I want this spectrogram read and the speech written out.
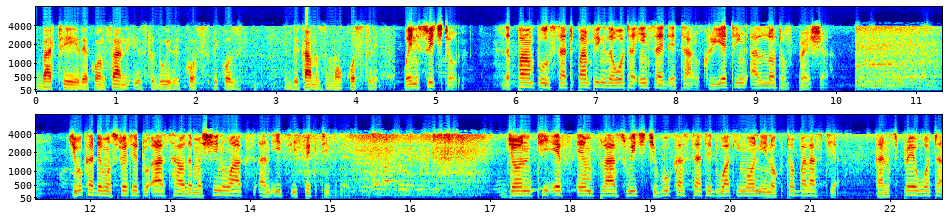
but uh, the concern is to do with the cost because it becomes more costly. When switched on, the pump will start pumping the water inside a tank, creating a lot of pressure. Kibuuka demonstrated to us how the machine works and its effectiveness. John TFM Plus, which Kibuuka started working on in October last year, can spray water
